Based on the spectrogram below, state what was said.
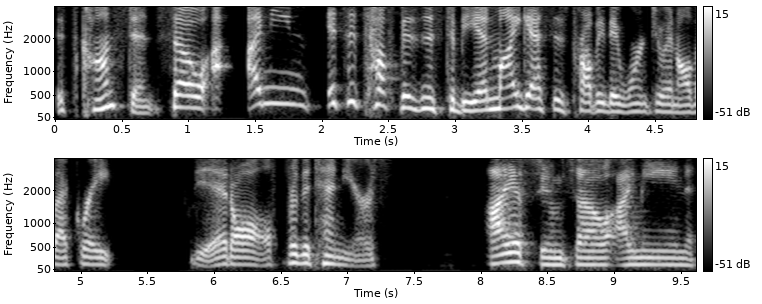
it's constant. So, I, I mean, it's a tough business to be in. My guess is probably they weren't doing all that great at all for the 10 years. I assume so. I mean,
